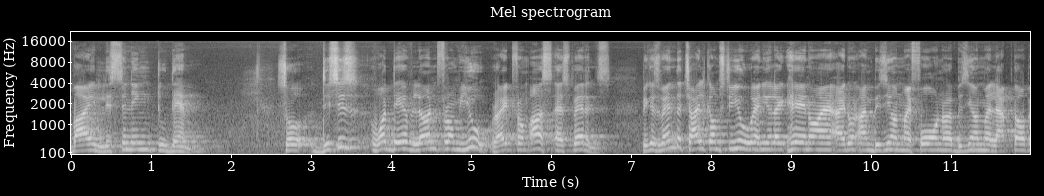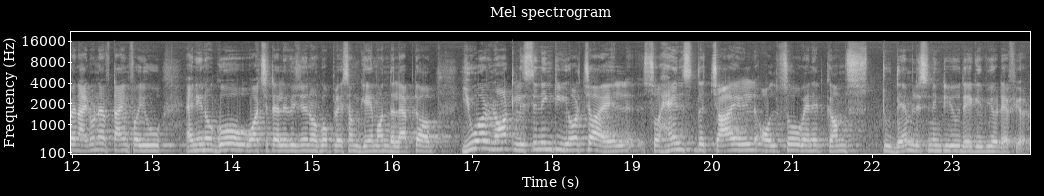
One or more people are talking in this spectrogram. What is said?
by listening to them so this is what they have learned from you, right? From us as parents. Because when the child comes to you and you're like, hey, no, I, I don't, I'm busy on my phone or busy on my laptop and I don't have time for you, and you know, go watch a television or go play some game on the laptop, you are not listening to your child. So hence the child also, when it comes to them listening to you, they give you a deaf ear.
